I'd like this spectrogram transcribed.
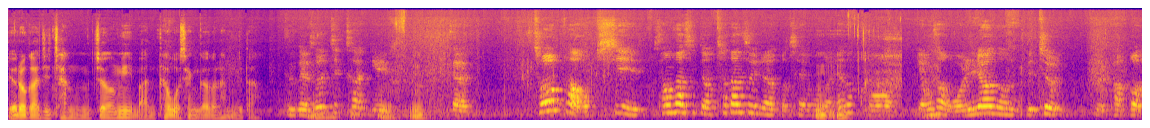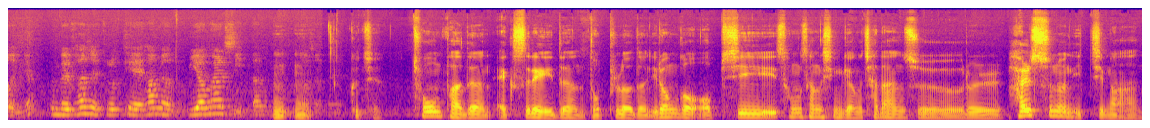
여러 가지 장점이 많다고 생각을 합니다. 근데 솔직하게 음. 그러니까 초음파 없이 성상신경 차단술이라고 제목을 음, 음. 해놓고 영상 올려놓은 매출을 봤거든요. 근데 사실 그렇게 하면 위험할 수 있다는 음, 음. 거잖아요. 그치. 초음파든 엑스레이든 도플러든 이런 거 없이 성상신경 차단술을 할 수는 있지만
